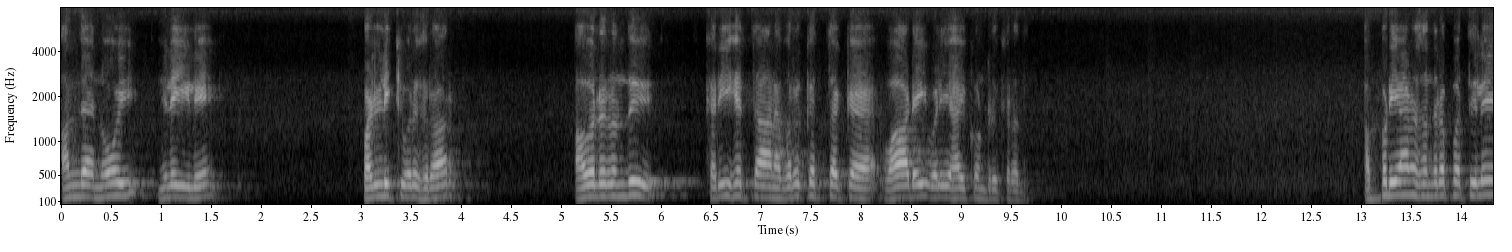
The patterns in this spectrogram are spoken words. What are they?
அந்த நோய் நிலையிலே பள்ளிக்கு வருகிறார். அவரிலிருந்து கரிகத்தான வெறுக்கத்தக்க வாடை வழியாகிக் கொண்டிருக்கிறது. அப்படியான சந்தர்ப்பத்திலே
